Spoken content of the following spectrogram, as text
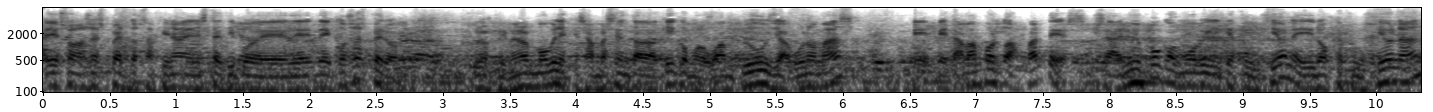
ellos son los expertos al final en este tipo de, de- de cosas, pero los primeros móviles que se han presentado aquí, como el OnePlus y alguno más, eh, petaban por todas partes. O sea, hay muy poco móvil que funcione y los que funcionan,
